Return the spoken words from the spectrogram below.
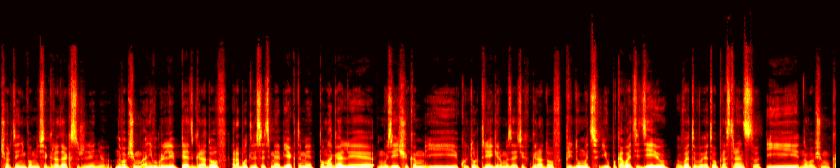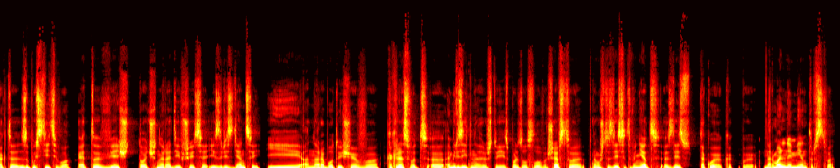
Черт, я не помню все города, к сожалению. Ну, в общем, они выбрали пять городов, работали с этими объектами, помогали музейщикам и культуртрегерам из этих городов придумать и упаковать идею в этого, этого пространства и, ну, в общем, как-то запустить его. Это вещь точно родившаяся из резиденций, и она работающая в... Как раз вот э, омерзительно, что я использовал слово «шефство», потому что здесь этого нет, здесь такое как бы нормальное менторство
